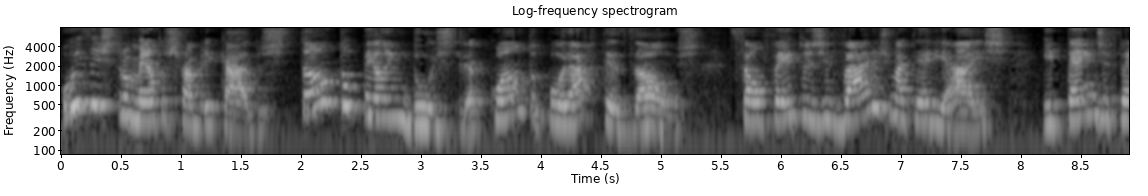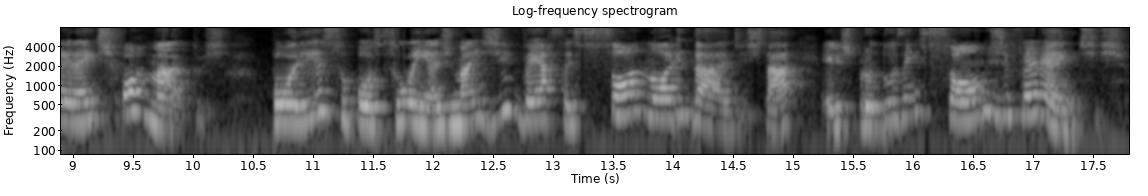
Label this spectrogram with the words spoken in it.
Os instrumentos fabricados tanto pela indústria quanto por artesãos são feitos de vários materiais e têm diferentes formatos. Por isso possuem as mais diversas sonoridades, tá? Eles produzem sons diferentes.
